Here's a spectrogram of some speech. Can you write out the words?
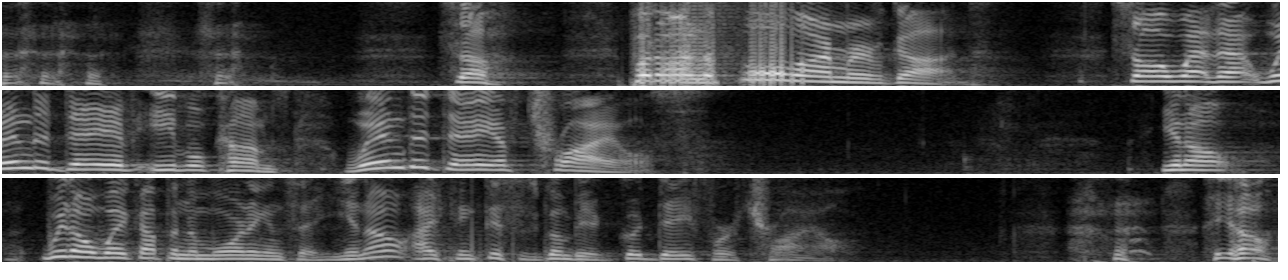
so put on the full armor of God. So that when the day of evil comes, when the day of trials, you know, we don't wake up in the morning and say, you know, I think this is going to be a good day for a trial. You know,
